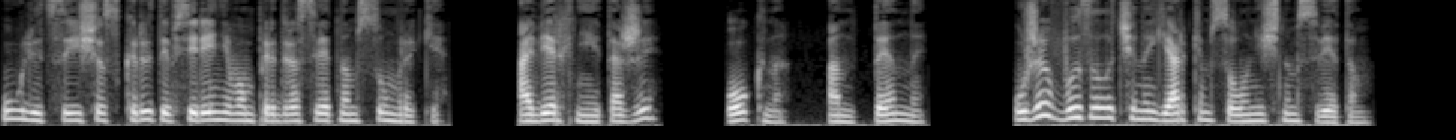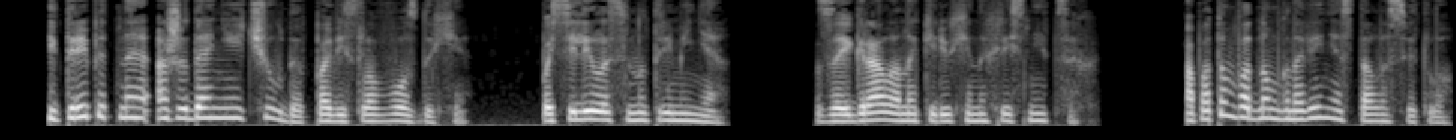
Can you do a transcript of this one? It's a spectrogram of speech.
улицы еще скрыты в сиреневом предрассветном сумраке, а верхние этажи, окна, антенны уже вызолочены ярким солнечным светом. И трепетное ожидание чуда повисло в воздухе, поселилось внутри меня, заиграло на Кирюхиных ресницах, а потом в одно мгновение стало светло.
